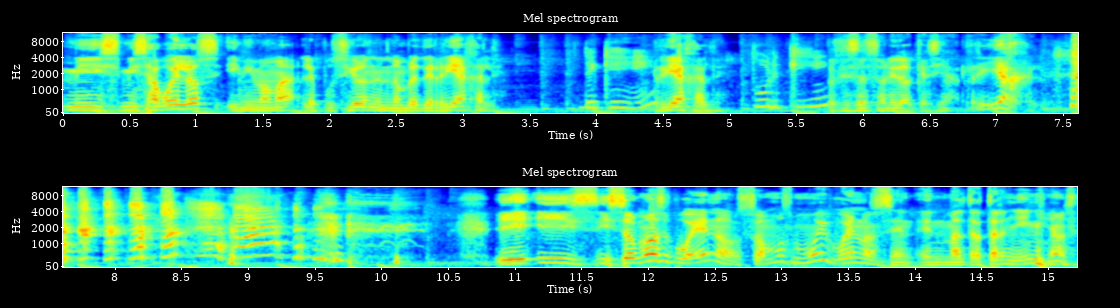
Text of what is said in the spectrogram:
mis, mis abuelos y mi mamá le pusieron el nombre de Riájale. ¿De qué? Riájale. ¿Por qué? Porque es el sonido que hacía. Riájale. y, y, y somos buenos, somos muy buenos en, en maltratar niños.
